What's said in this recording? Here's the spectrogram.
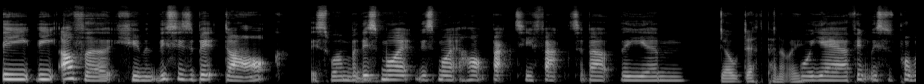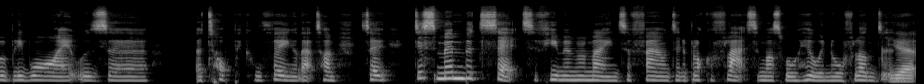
The the other human. This is a bit dark. This one, but Mm. this might this might hark back to your fact about the um. The old death penalty. Well, yeah, I think this is probably why it was uh, a topical thing at that time. So, dismembered sets of human remains are found in a block of flats in Muswell Hill in North London. yeah.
